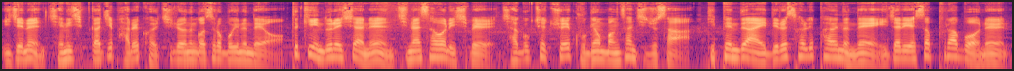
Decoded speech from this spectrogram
이제는 제니십까지 발을 걸치려는 것으로 보이는데요. 특히 인도네시아는 지난 4월 20일 자국 최초의 국영방산 지주사 디펜드 아이디를 설립하였는데 이 자리에서 프라보어는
